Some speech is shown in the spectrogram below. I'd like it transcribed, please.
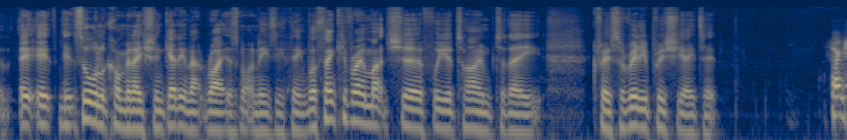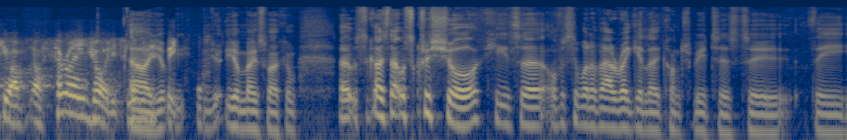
It, it, it's all a combination. Getting that right is not an easy thing. Well, thank you very much uh, for your time today, Chris. I really appreciate it. Thank you. I've, I've thoroughly enjoyed it. Oh, you're, you're- you're most welcome. Uh, so, guys, that was Chris Shaw. He's uh, obviously one of our regular contributors to the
